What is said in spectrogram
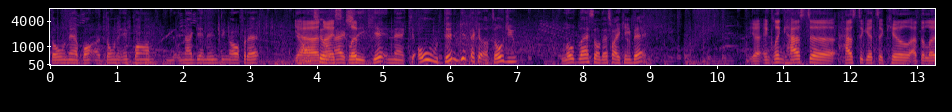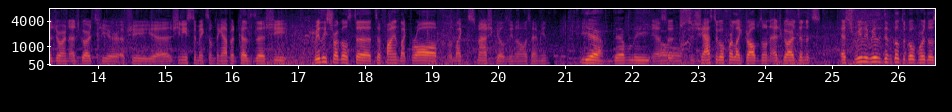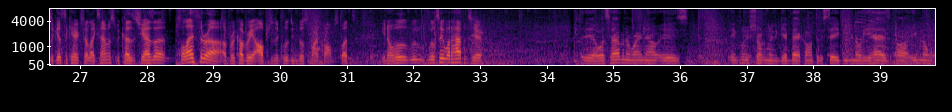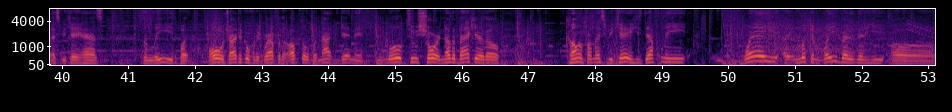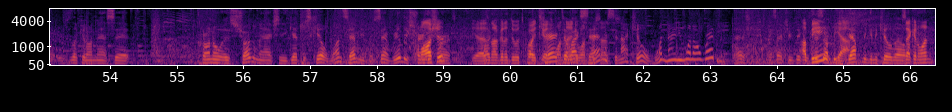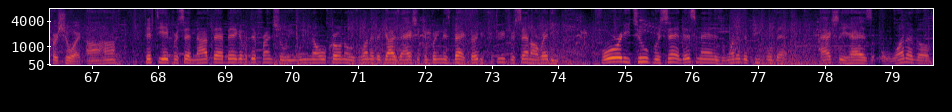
Throwing that bomb, uh, throwing the ink bomb, not getting anything off of that. Yeah, until nice actually clip. getting that. Oh, didn't get that. kill. I told you, low blast on. That's why he came back. Yeah, Inkling has to has to get a kill at the ledge or an edge guard here if she uh, she needs to make something happen because uh, she really struggles to, to find like raw like smash kills. You know what I mean? Yeah, definitely. Yeah, so, uh, so she has to go for like drop zone edge guards, and it's it's really really difficult to go for those against a character like Samus because she has a plethora of recovery options, including those smart bombs. But you know we'll we'll, we'll see what happens here. Yeah, what's happening right now is Inkling struggling to get back onto the stage, even though he has, uh, even though SBK has the lead. But oh, tried to go for the grab for the up throw, but not getting it. A little too short. Another back here though, coming from SBK. He's definitely way uh, looking way better than he uh, was looking on that set. Crono is struggling to actually get this kill. 170%, really strange Yeah, it's not gonna do it quite yet. character like 191%. Samus to not kill 191 already. That's, that's actually ridiculous. Abi? This Yeah. definitely going to kill, though. Second one for sure. Uh-huh. 58%, not that big of a differential. We, we know Crono is one of the guys that actually can bring this back. 33% already. 42%. This man is one of the people that actually has one of the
